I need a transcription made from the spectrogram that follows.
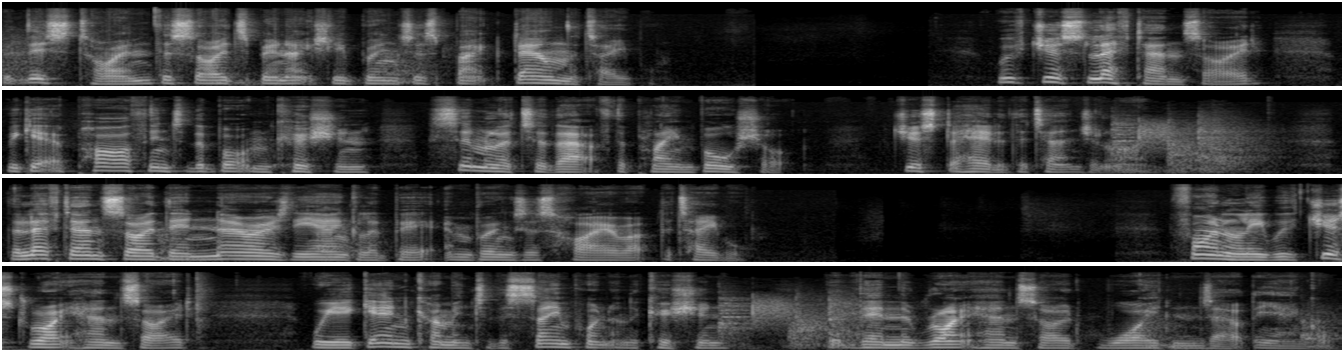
but this time the side spin actually brings us back down the table. With just left hand side, we get a path into the bottom cushion similar to that of the plain ball shot, just ahead of the tangent line. The left hand side then narrows the angle a bit and brings us higher up the table. Finally, with just right hand side, we again come into the same point on the cushion, but then the right hand side widens out the angle.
